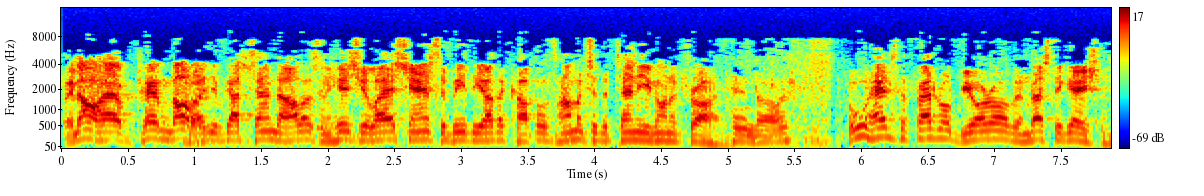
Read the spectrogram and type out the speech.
They now have $10. Well, you've got $10, and here's your last chance to beat the other couples. How much of the 10 are you going to try? Ten dollars. Who heads the Federal Bureau of Investigation?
